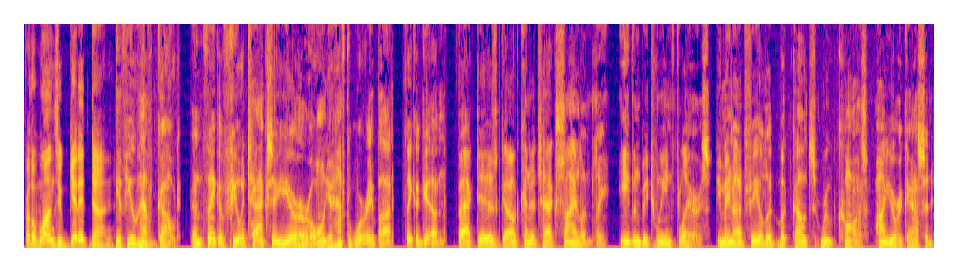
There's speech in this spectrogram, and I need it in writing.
for the ones who get it done. If you have gout and think a few attacks a year are all you have to worry about, think again. Fact is, gout can attack silently, even between flares. You may not feel it, but gout's root cause, high uric acid,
